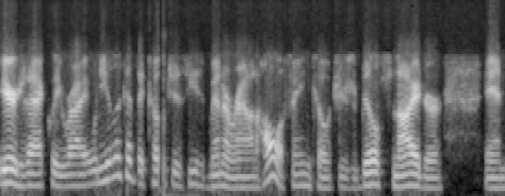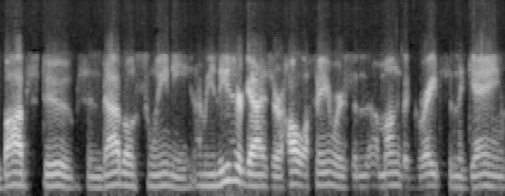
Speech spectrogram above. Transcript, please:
You're exactly right. When you look at the coaches he's been around, Hall of Fame coaches, Bill Snyder and Bob Stoops and Dabo Swinney. I mean, these are guys that are Hall of Famers and among the greats in the game.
